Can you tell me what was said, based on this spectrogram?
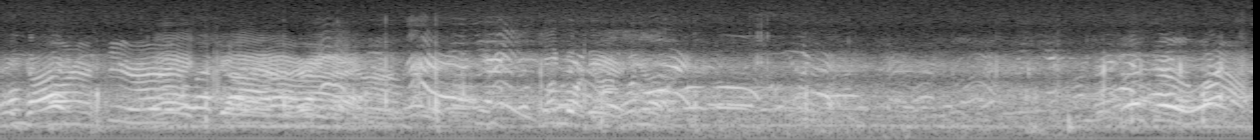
Hey guys. Nice guy. All right. One more, Dan, one more. Good, good. One out.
